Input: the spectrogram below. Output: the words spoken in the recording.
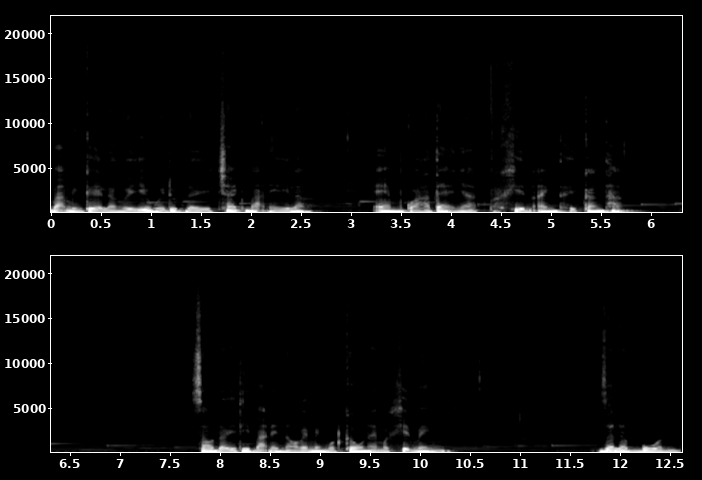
Bạn mình kể là người yêu người đức đấy trách bạn ấy là, em quá tẻ nhạt và khiến anh thấy căng thẳng. Sau đấy thì bạn ấy nói với mình một câu này mà khiến mình rất là buồn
